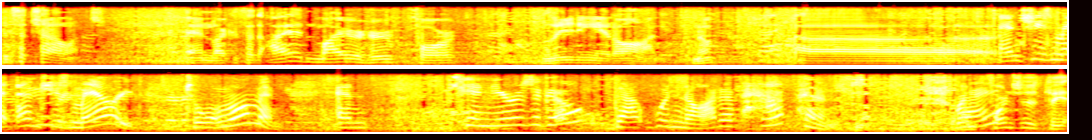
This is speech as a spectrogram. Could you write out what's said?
It's a challenge. And like I said, I admire her for leading it on. You know, uh, and she's ma- and she's married to a woman. And ten years ago, that would not have happened, right? unfortunately,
